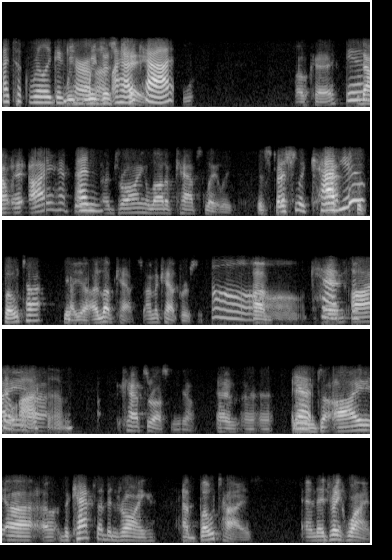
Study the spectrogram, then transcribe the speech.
I took really good We- care of him. I had a cat. Okay. Yeah. Now uh, I have been And- uh, drawing a lot of cats lately, especially cats with bow. Yeah, yeah, I love cats. I'm a cat person. Oh, cats and are so I, uh, awesome. Cats are awesome, yeah. And uh, uh, Yeah. and I uh, uh, the cats I've been drawing have bow ties, and they drink wine.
